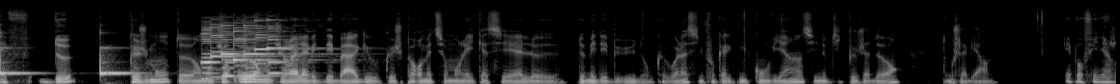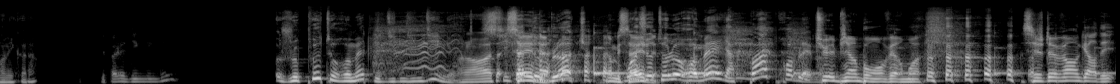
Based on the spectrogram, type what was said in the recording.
f2. Que je monte euh, en monture E, en monture L avec des bagues ou que je peux remettre sur mon Leica CL euh, de mes débuts. Donc euh, voilà, c'est une focale qui me convient, c'est une optique que j'adore, donc je la garde. Et pour finir, Jean-Nicolas? C'est pas le ding ding ding? Je peux te remettre le ding ding ding. Alors Ça- si ça ça, te bloque, Non mais ça moi aide. je te le remets, il n'y a pas de problème. Tu es bien bon envers moi. si je devais en garder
